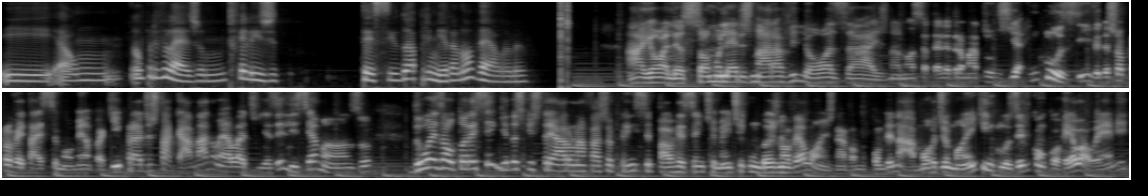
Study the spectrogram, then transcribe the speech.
E é um, é um privilégio. Muito feliz de ter sido a primeira novela, né? Ai, olha, só mulheres maravilhosas na nossa teledramaturgia. Inclusive, deixa eu aproveitar esse momento aqui para destacar Manuela Dias e Lícia Manzo, duas autoras seguidas que estrearam na faixa principal recentemente com dois novelões, né? Vamos combinar. Amor de Mãe, que inclusive concorreu ao Emmy,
